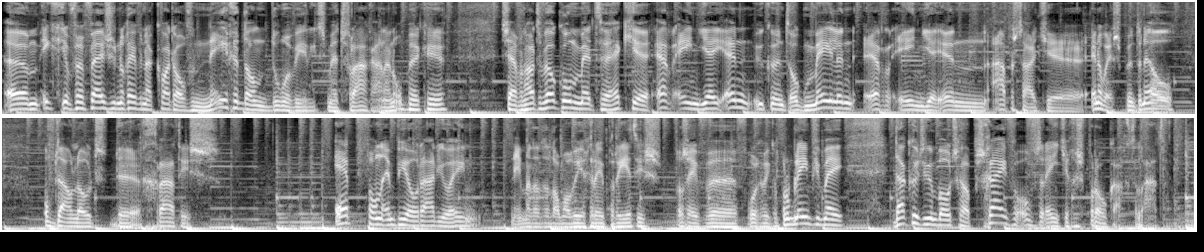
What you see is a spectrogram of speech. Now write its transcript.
Um, ik verwijs u nog even naar kwart over negen. Dan doen we weer iets met vragen aan en opmerkingen. Zijn van harte welkom met hekje R1JN. U kunt ook mailen R1JN, apenstaatje nos.nl of download de gratis app van NPO Radio 1. Neem maar dat het allemaal weer gerepareerd is. Was even uh, vorige week een probleempje mee. Daar kunt u een boodschap schrijven of er eentje gesproken achterlaten.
